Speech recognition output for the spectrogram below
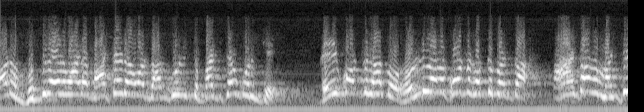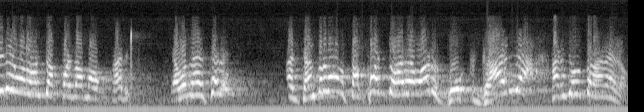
వాడు బుద్ధి లేని వాడే మాట్లాడేవాడు దాని గురించి పట్టించడం గురించి. వెయ్యి కోట్లు కాదు రెండు వేల కోట్లు ఖర్చు పెడతా. తాగటానికి మంచిది ఇవ్వాలని చెప్పండి అమ్మా ఒకసారి. ఎవరైనా సరే. అది చంద్రబాబు తప్పట్టు అనేవాడు గాడిదా అని చెబుతున్నా నేను.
